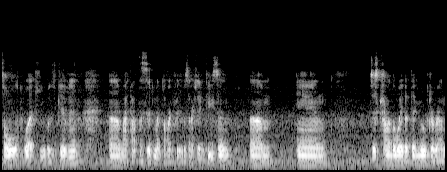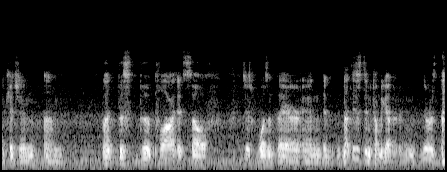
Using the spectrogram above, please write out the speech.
sold what he was given? Um, I thought the cinematography was actually decent, um, and just kind of the way that they moved around the kitchen. Um, but this the plot itself just wasn't there, and it, not, just didn't come together. And there was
